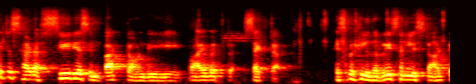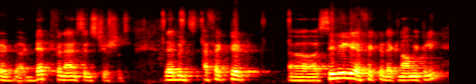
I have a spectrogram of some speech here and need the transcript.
it has had a serious impact on the private sector, especially the recently started uh, debt finance institutions. They've been affected, severely affected economically,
